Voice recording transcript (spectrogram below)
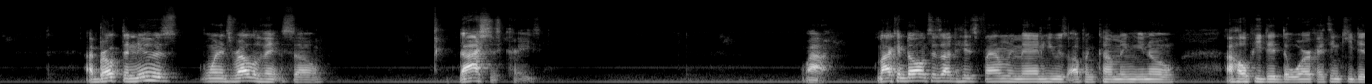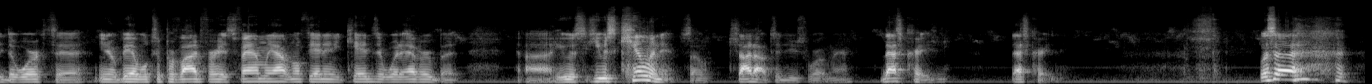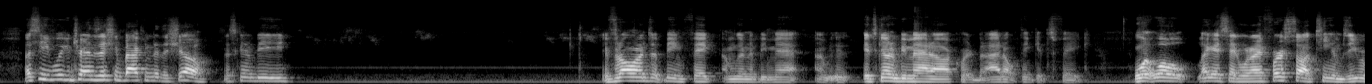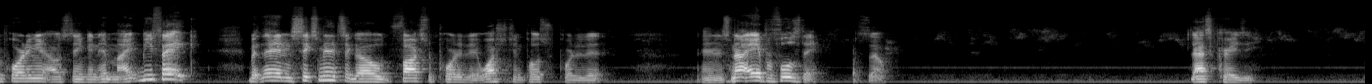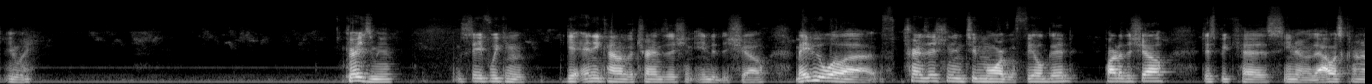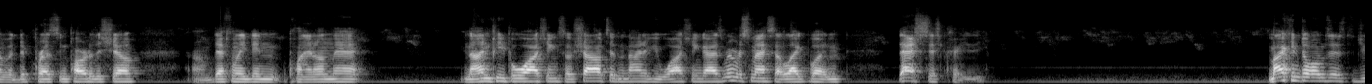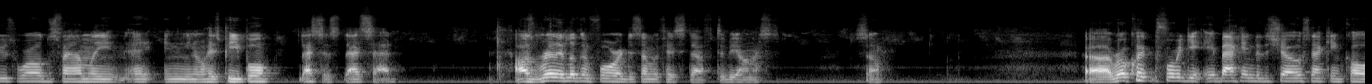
I broke the news when it's relevant, so that's just crazy. Wow. My condolences out to his family, man. He was up and coming, you know. I hope he did the work. I think he did the work to, you know, be able to provide for his family. I don't know if he had any kids or whatever, but uh, he was he was killing it. So shout out to Juice WRLD, man. That's crazy. That's crazy. Let's uh let's see if we can transition back into the show. It's gonna be if it all ends up being fake, I'm gonna be mad. it's gonna be mad awkward, but I don't think it's fake. Well, well, like I said, when I first saw TMZ reporting it, I was thinking it might be fake. But then six minutes ago, Fox reported it, Washington Post reported it, and it's not April Fool's Day, so that's crazy. Anyway, crazy man. Let's see if we can get any kind of a transition into the show. Maybe we'll uh, transition into more of a feel good part of the show, just because you know that was kind of a depressing part of the show. Um, definitely didn't plan on that. Nine people watching, so shout out to the nine of you watching, guys. Remember to smash that like button. That's just crazy. My condolences to Juice WRLD's family and, and you know his people. That's just that's sad. I was really looking forward to some of his stuff, to be honest. So, uh, real quick before we get back into the show, Snack King Cole.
